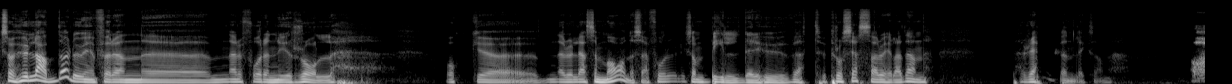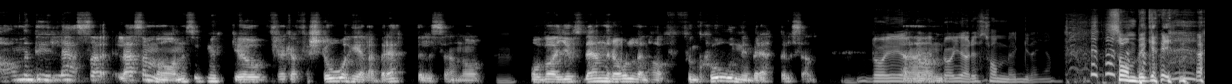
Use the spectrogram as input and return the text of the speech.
Så, hur laddar du inför en, eh, när du får en ny roll? Och eh, när du läser manus, här, får du liksom bilder i huvudet? Hur processar du hela den preppen? Liksom? Ja, men det är läsa, läsa manuset mycket och försöka förstå hela berättelsen och, Mm. och vad just den rollen har för funktion i berättelsen. Då gör, Um. du, då gör du zombiegrejen. Zombiegrejen!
